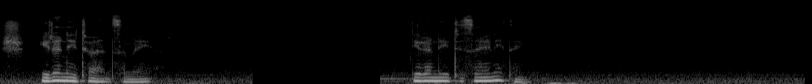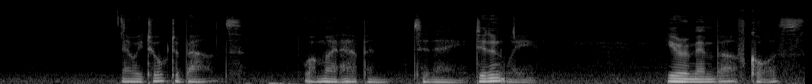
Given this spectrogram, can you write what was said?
shh, you don't need to answer me. You don't need to say anything. Now, we talked about what might happen today, didn't we? You remember, of course.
